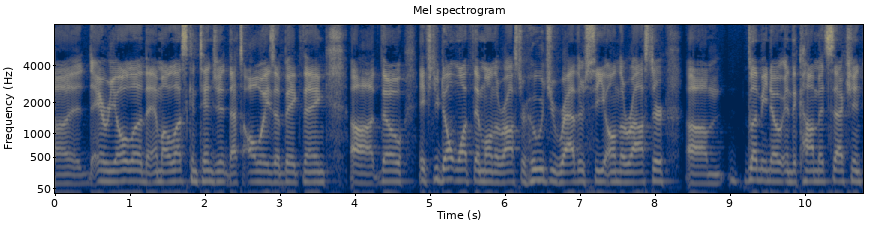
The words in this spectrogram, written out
Arriola, the MLS contingent. That's always a big thing. Uh, though, if you don't want them on the roster, who would you rather see on the roster? Um, let me know in the comments section.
